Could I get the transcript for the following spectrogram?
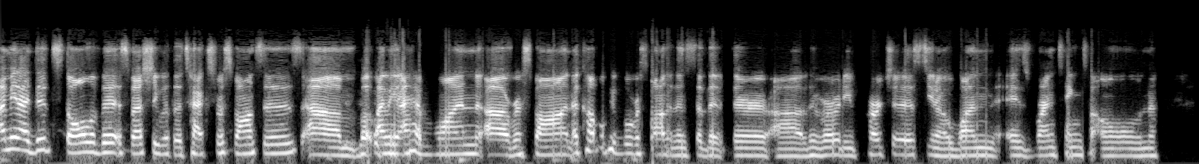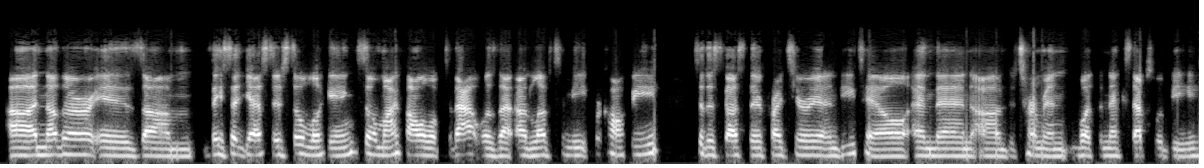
I mean, I did stall a bit, especially with the text responses. Um, but I mean, I had one uh, respond. A couple people responded and said that they're uh, they've already purchased. You know, one is renting to own. Uh, another is um, they said yes, they're still looking. So my follow up to that was that I'd love to meet for coffee to discuss their criteria in detail and then um, determine what the next steps would be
